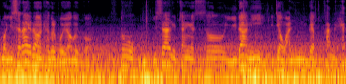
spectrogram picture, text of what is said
뭐 이스라엘은 핵을 보유하고 있고 또 이스라엘 입장에서 이란이 이제 완벽한 핵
